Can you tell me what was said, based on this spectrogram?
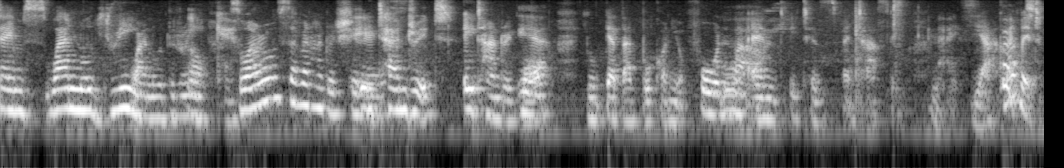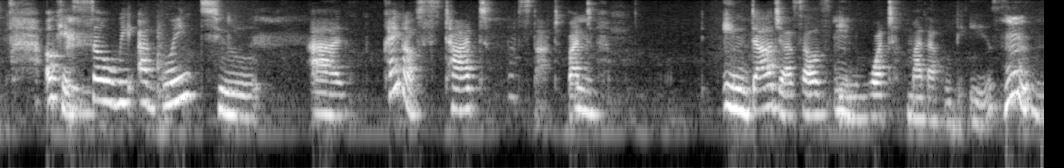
Times 103. One with three. Okay. So around seven hundred shillings. 800. 800 Yeah. yeah. You'll get that book on your phone, Wow. and it is fantastic. Nice. Yeah, Good. love it. Okay, so we are going to uh, kind of start, not start, but Hmm. indulge ourselves in what motherhood is. Hmm.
